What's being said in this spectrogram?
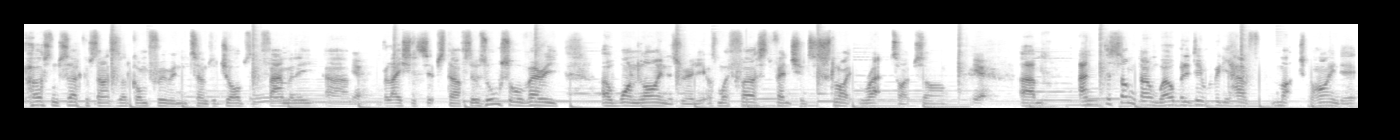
personal circumstances I'd gone through in terms of jobs and family, um, Yeah. relationship stuff. So it was all sort of very uh, one-liners, really. It was my first venture into slight rap type song. Yeah. Um, and the song done well, but it didn't really have much behind it.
